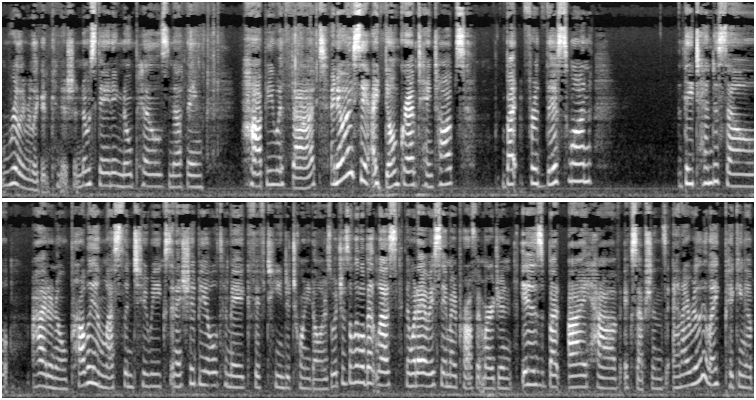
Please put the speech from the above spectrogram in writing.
really, really good condition. No staining, no pills, nothing. Happy with that. I know I say I don't grab tank tops, but for this one, they tend to sell I don't know, probably in less than two weeks and I should be able to make 15 to $20, which is a little bit less than what I always say my profit margin is, but I have exceptions and I really like picking up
